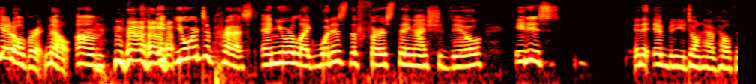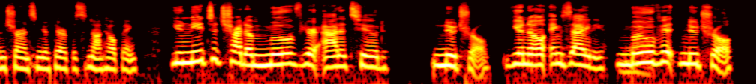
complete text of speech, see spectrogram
get over it. No. Um, if you're depressed and you're like, what is the first thing I should do? It is, and if you don't have health insurance and your therapist is not helping, you need to try to move your attitude neutral. You know, anxiety, move it neutral.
